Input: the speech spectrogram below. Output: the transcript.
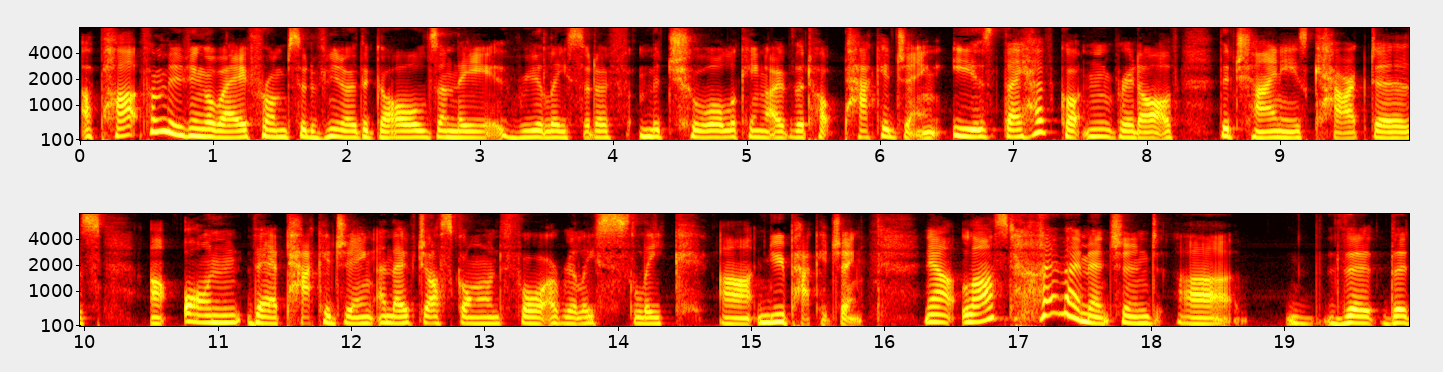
apart from moving away from sort of, you know, the golds and the really sort of mature looking over the top packaging, is they have gotten rid of the Chinese characters uh, on their packaging and they've just gone for a really sleek uh, new packaging. Now, last time I mentioned uh, the the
